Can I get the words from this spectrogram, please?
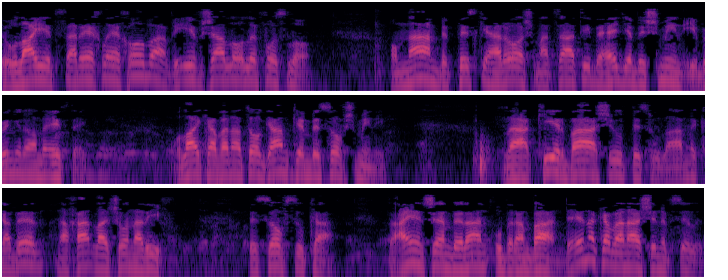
ואולי יצטרך לאכול בה, ואי אפשר לו לפוס לו. אמנם בפסקי הראש מצאתי בהדיה בשמיני, you bring it on the eighth day. אולי כוונתו גם כן בסוף שמיני. להכיר בה שהות פסולה, מקבל נחת לשון הריף, בסוף סוכה. ועין שם ברן וברמב"ן, דאין הכוונה שנפסלת.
